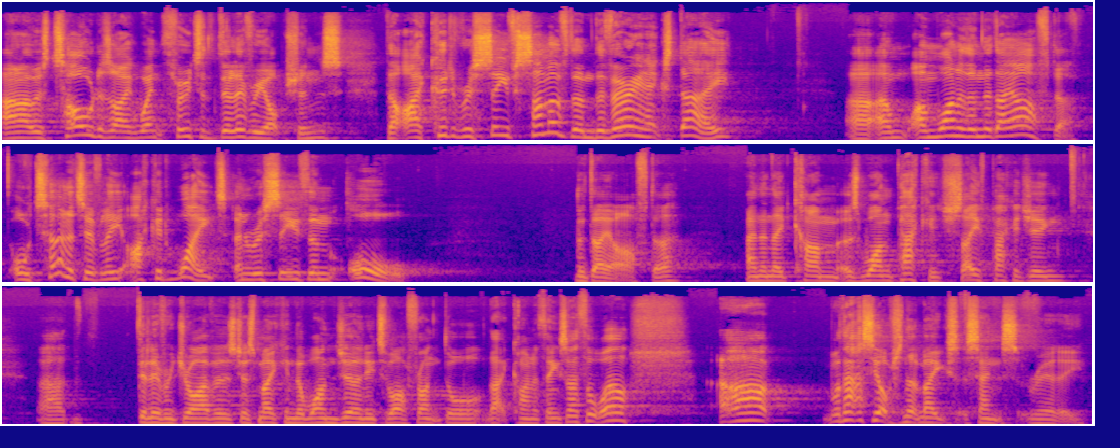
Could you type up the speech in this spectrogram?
and I was told as I went through to the delivery options that I could receive some of them the very next day uh, and, and one of them the day after. Alternatively, I could wait and receive them all the day after and then they'd come as one package, safe packaging, uh, delivery drivers just making the one journey to our front door, that kind of thing. So I thought, well, uh, well, that's the option that makes sense, really.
